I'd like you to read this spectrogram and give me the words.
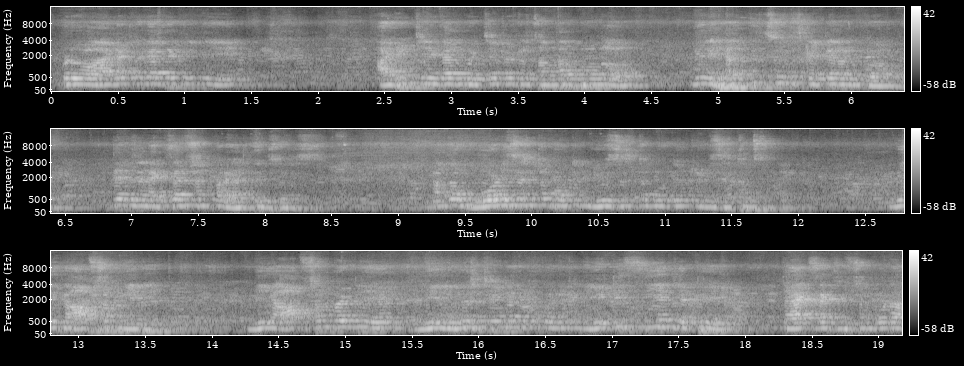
ఇప్పుడు ఆడిటర్ గారి దగ్గరికి ఆడిట్ చేయడానికి వచ్చేటటువంటి సందర్భంలో మీరు హెల్త్ ఇన్సూరెన్స్ కట్టారనుకో there is an exemption for health insurance అంత ఓల్డ్ సిస్టమ్ ఒకటి న్యూ సిస్టమ్ ఒకటి రెండు సిస్టమ్స్ ఉన్నాయి మీకు ఆప్షన్ మీది. మీ ఆప్షన్ బట్టి మీరు ఇన్వెస్ట్ చేయడానికి కొన్ని ఏటీసీ అని చెప్పి ట్యాక్స్ ఎగ్జిబిషన్ కూడా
